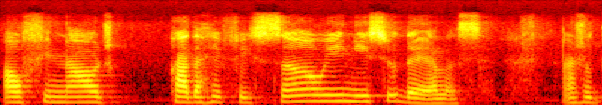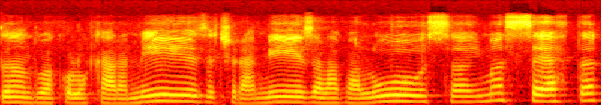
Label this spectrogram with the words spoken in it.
ao final de cada refeição e início delas, ajudando a colocar a mesa, tirar a mesa, lavar a louça e uma certa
